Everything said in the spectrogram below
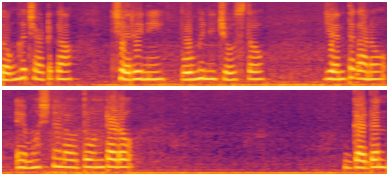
దొంగచాటుగా చెర్రీని భూమిని చూస్తూ ఎంతగానో ఎమోషనల్ అవుతూ ఉంటాడో. గగన్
